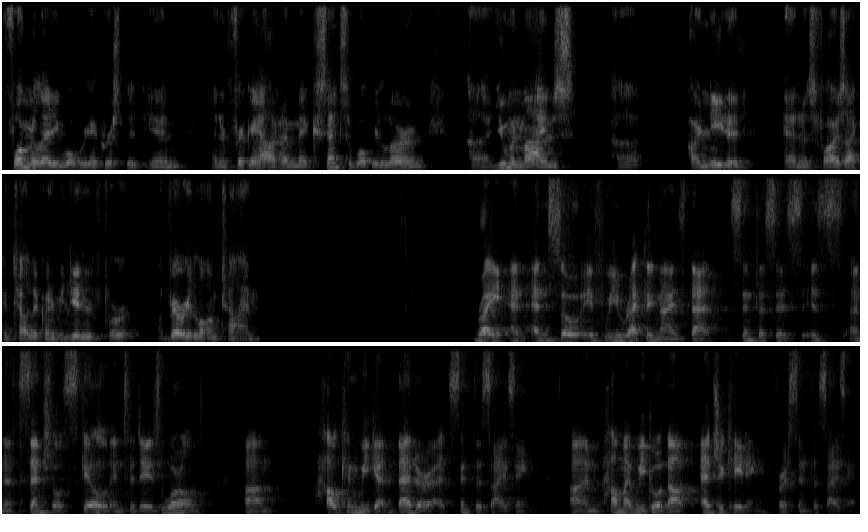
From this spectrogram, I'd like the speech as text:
formulating what we're interested in and in figuring out how to make sense of what we learn, uh, human minds uh, are needed. And as far as I can tell, they're going to be needed for a very long time. Right. And, and so if we recognize that synthesis is an essential skill in today's world, um, how can we get better at synthesizing? Uh, and how might we go about educating for synthesizing?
